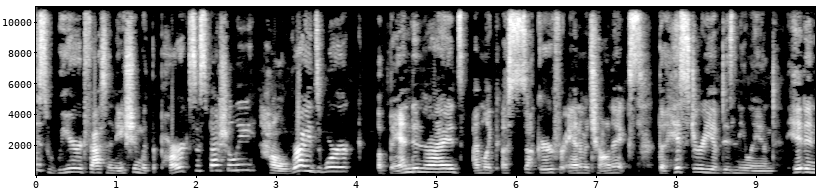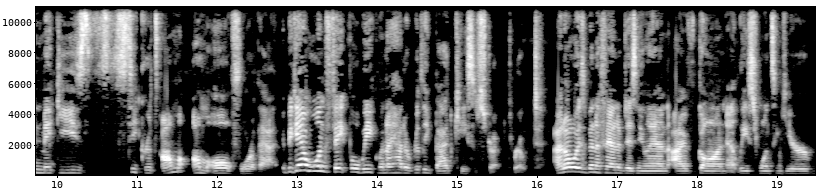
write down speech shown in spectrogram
this weird fascination with the parks especially, how rides work, abandoned rides. I'm like a sucker for animatronics, the history of Disneyland, hidden Mickeys, secrets, I'm, I'm all for that. It began one fateful week when I had a really bad case of strep throat. I'd always been a fan of Disneyland. I've gone at least once a year,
